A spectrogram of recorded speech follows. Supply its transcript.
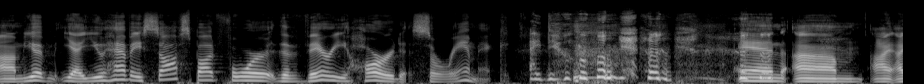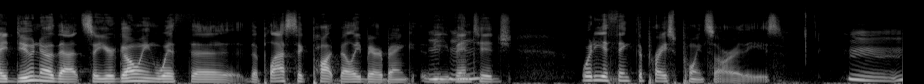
Um, you have yeah, you have a soft spot for the very hard ceramic. I do. and um, I, I do know that. So you're going with the the plastic pot belly bear bank, the Mhm. vintage. What do you think the price points are of these? Hmm.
